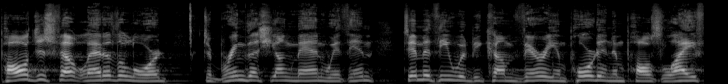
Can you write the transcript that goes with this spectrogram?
Paul just felt led of the Lord to bring this young man with him. Timothy would become very important in Paul's life.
